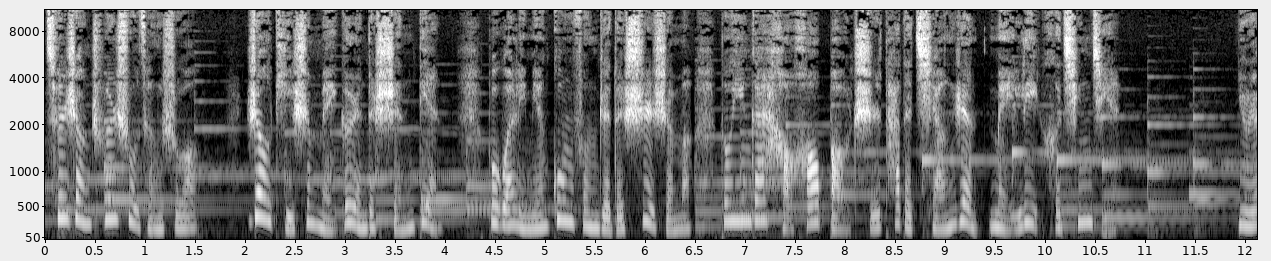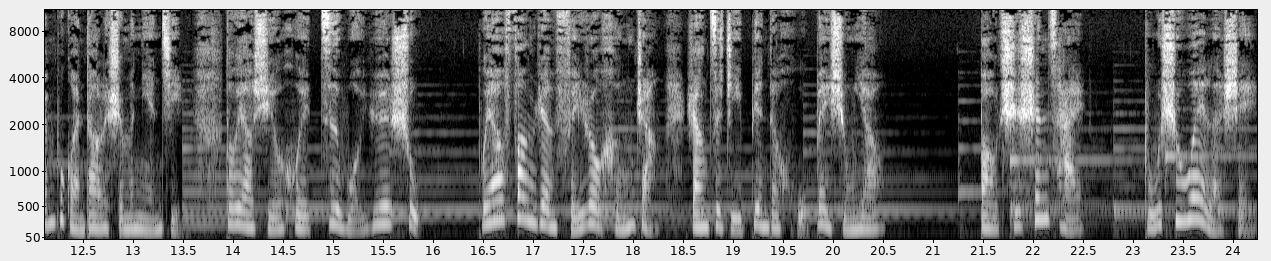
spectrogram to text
村上春树曾说：“肉体是每个人的神殿，不管里面供奉着的是什么，都应该好好保持它的强韧、美丽和清洁。”女人不管到了什么年纪，都要学会自我约束，不要放任肥肉横长，让自己变得虎背熊腰。保持身材，不是为了谁。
